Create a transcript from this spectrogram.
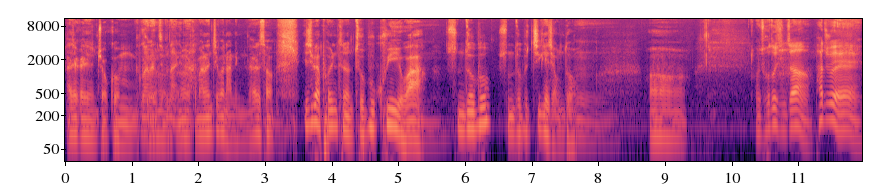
아직까지는 조금 그만한 그- 집은 어, 아니다. 그만한 집은 아닙니다. 그래서 이 집의 포인트는 두부 구이와 순두부, 순두부 찌개 정도. 음. 어, 어, 저도 진짜 파주에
